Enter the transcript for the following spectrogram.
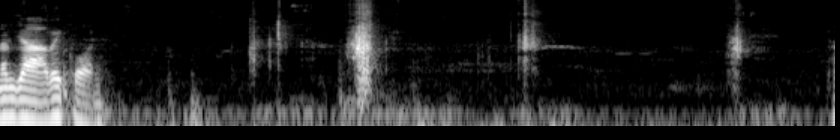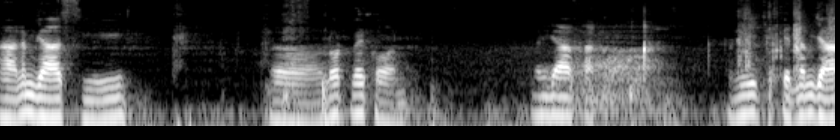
น้ำยาไว้ก่อน ทาน้ำยาสีเอ่อรถไว้ก่อน น้ำยาขัดตัวนี้จะเป็นน้ำยา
